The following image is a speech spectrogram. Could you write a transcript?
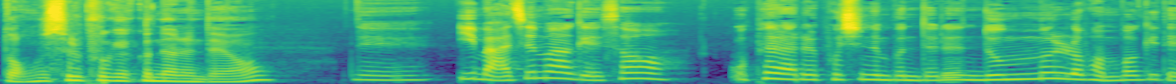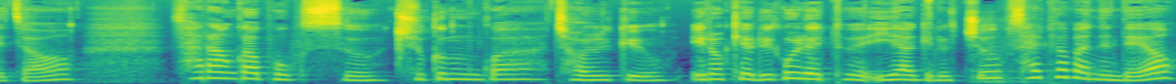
너무 슬프게 끝나는데요. 네, 이 마지막에서 오페라를 보시는 분들은 눈물로 범벅이 되죠. 사랑과 복수, 죽음과 절규 이렇게 리골레토의 이야기를 쭉 살펴봤는데요.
